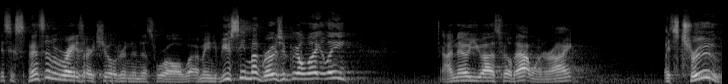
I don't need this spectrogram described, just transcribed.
It's expensive to raise our children in this world. I mean, have you seen my grocery bill lately? I know you guys feel that one, right? It's true.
